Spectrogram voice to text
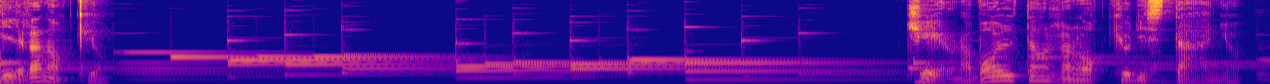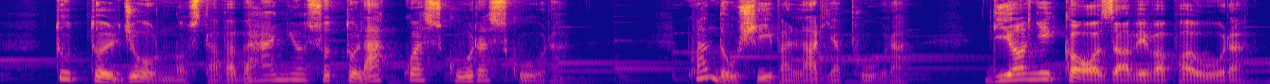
Il ranocchio. C'era una volta un ranocchio di stagno. Tutto il giorno stava a bagno sotto l'acqua scura scura. Quando usciva all'aria pura, di ogni cosa aveva paura.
